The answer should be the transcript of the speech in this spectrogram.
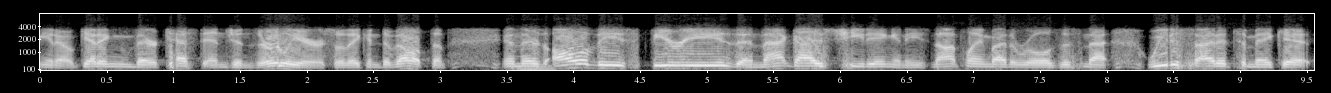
you know getting their test engines earlier so they can develop them. And there's mm-hmm. all of these theories and that guy's cheating and he's not playing by the rules this and that. We decided to make it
